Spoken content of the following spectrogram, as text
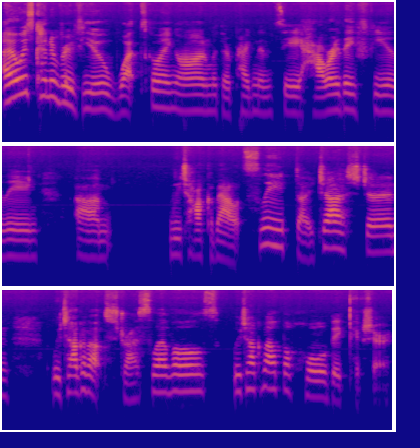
I always kind of review what's going on with their pregnancy. How are they feeling? Um, we talk about sleep, digestion, we talk about stress levels, we talk about the whole big picture.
